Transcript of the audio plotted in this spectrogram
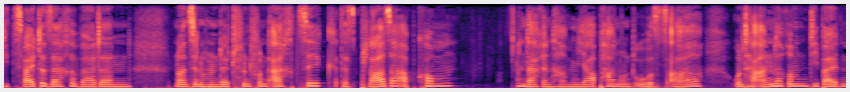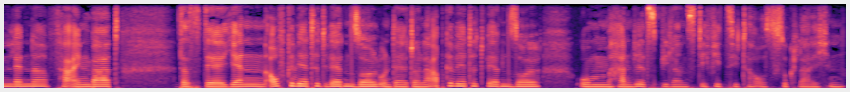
die zweite Sache war dann 1985 das Plaza-Abkommen. Darin haben Japan und USA unter anderem die beiden Länder vereinbart, dass der Yen aufgewertet werden soll und der Dollar abgewertet werden soll, um Handelsbilanzdefizite auszugleichen.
